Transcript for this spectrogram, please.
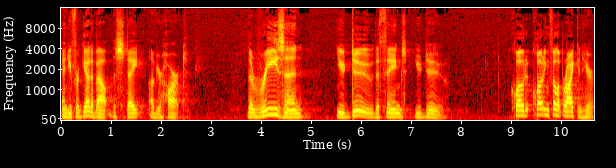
and you forget about the state of your heart. The reason you do the things you do. Quote, quoting Philip Ryken here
